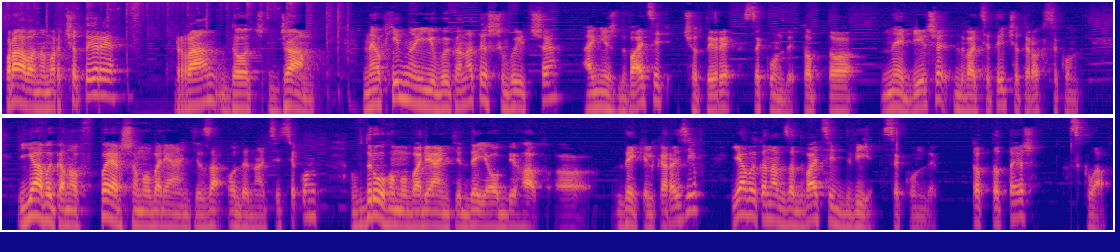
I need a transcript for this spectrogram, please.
Вправа номер 4 Run, Dodge, Jump. Необхідно її виконати швидше, аніж 24 секунди, тобто не більше 24 секунд. Я виконав в першому варіанті за 11 секунд, в другому варіанті, де я оббігав е, декілька разів, я виконав за 22 секунди. Тобто теж склав.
